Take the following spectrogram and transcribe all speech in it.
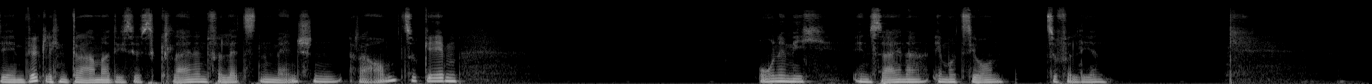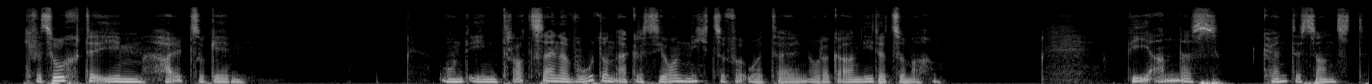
dem wirklichen Drama dieses kleinen verletzten Menschen Raum zu geben, ohne mich in seiner Emotion zu verlieren. Ich versuchte ihm Halt zu geben, und ihn trotz seiner Wut und Aggression nicht zu verurteilen oder gar niederzumachen. Wie anders könnte sonst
